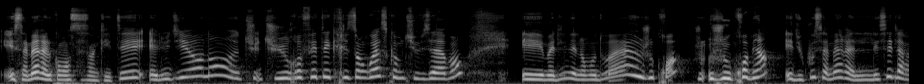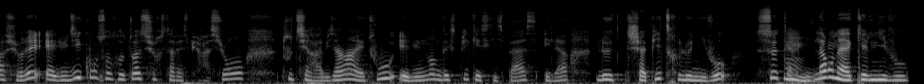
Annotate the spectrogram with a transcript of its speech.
Et sa mère, elle commence à s'inquiéter. Elle lui dit Oh non, euh, tu, refais tes crises d'angoisse comme tu faisais avant? Et Madeleine, elle est en mode Ouais, je crois, je, je crois bien. Et du coup, sa mère, elle essaie de la rassurer et elle lui dit Concentre-toi sur ta respiration, tout ira bien et tout. Et elle lui demande d'expliquer ce qui se passe. Et là, le chapitre, le niveau se termine. Hmm. Là, on est à quel niveau?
